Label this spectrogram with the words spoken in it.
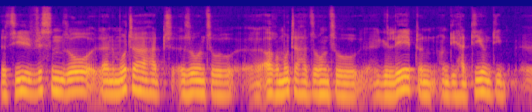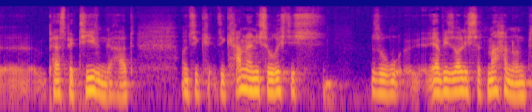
dass sie wissen, so, deine Mutter hat so und so, äh, eure Mutter hat so und so gelebt und, und die hat die und die äh, Perspektiven gehabt. Und sie, sie kam da nicht so richtig so, ja, wie soll ich das machen? Und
